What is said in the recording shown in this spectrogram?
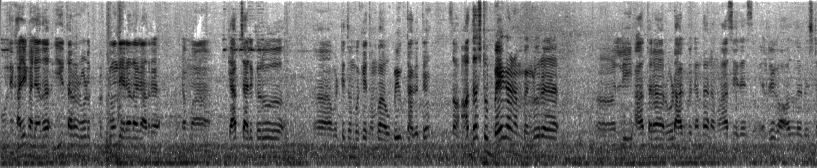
ಪೂರ್ತಿ ಖಾಲಿ ಖಾಲಿ ಅದ ಈ ತರ ರೋಡ್ ಪ್ರತಿಯೊಂದು ಏರಿಯಾದಾಗ ಆದ್ರೆ ನಮ್ಮ ಕ್ಯಾಬ್ ಚಾಲಕರು ಹೊಟ್ಟೆ ತುಂಬಕ್ಕೆ ತುಂಬಾ ಉಪಯುಕ್ತ ಆಗುತ್ತೆ. ಸೊ ಆದಷ್ಟು ಬೇಗ ನಮ್ಮ ಬೆಂಗಳೂರು ಅಲ್ಲಿ ಆ ಥರ ರೋಡ್ ಆಗಬೇಕಂತ ನಮ್ಮ ಆಸೆ ಇದೆ. ಸೊ ಎಲ್ರಿಗೂ ಆಲ್ ದ ಬೆಸ್ಟ್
